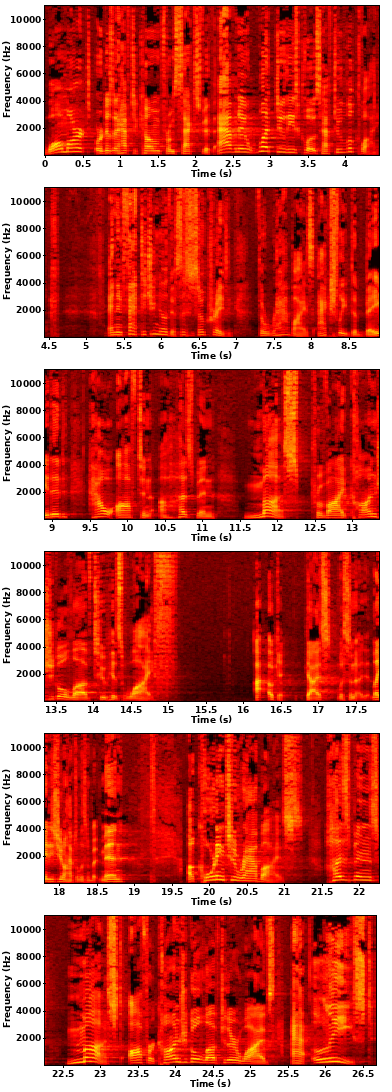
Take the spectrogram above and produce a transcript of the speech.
Walmart or does it have to come from Saks Fifth Avenue? What do these clothes have to look like? And in fact, did you know this? This is so crazy. The rabbis actually debated how often a husband must provide conjugal love to his wife. I, okay, guys, listen. Ladies, you don't have to listen, but men, according to rabbis, husbands must offer conjugal love to their wives at least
